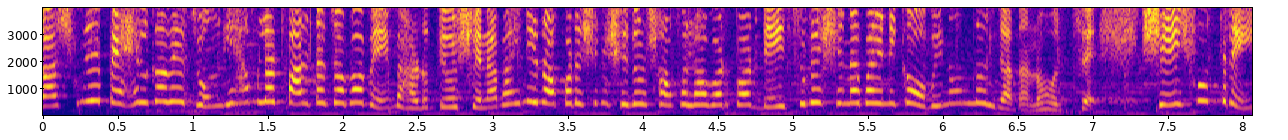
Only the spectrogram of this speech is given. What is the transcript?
কাশ্মীরের পেহেলগাঁওয়ে জঙ্গি হামলার পাল্টা জবাবে ভারতীয় সেনাবাহিনীর অপারেশন সিঁদুর সফল হওয়ার পর দেশজুড়ে সেনাবাহিনীকে অভিনন্দন জানানো হচ্ছে। সেই সূত্রেই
